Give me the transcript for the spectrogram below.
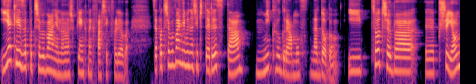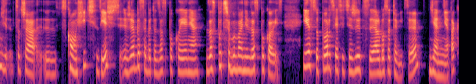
I jakie jest zapotrzebowanie na nasz piękny kwasik foliowy? Zapotrzebowanie wynosi 400 mikrogramów na dobę. I co trzeba y, przyjąć, co trzeba y, skąsić, zjeść, żeby sobie to zaspokojenie, zapotrzebowanie zaspokoić. Jest to porcja ciecierzycy albo soczewicy dziennie, tak?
